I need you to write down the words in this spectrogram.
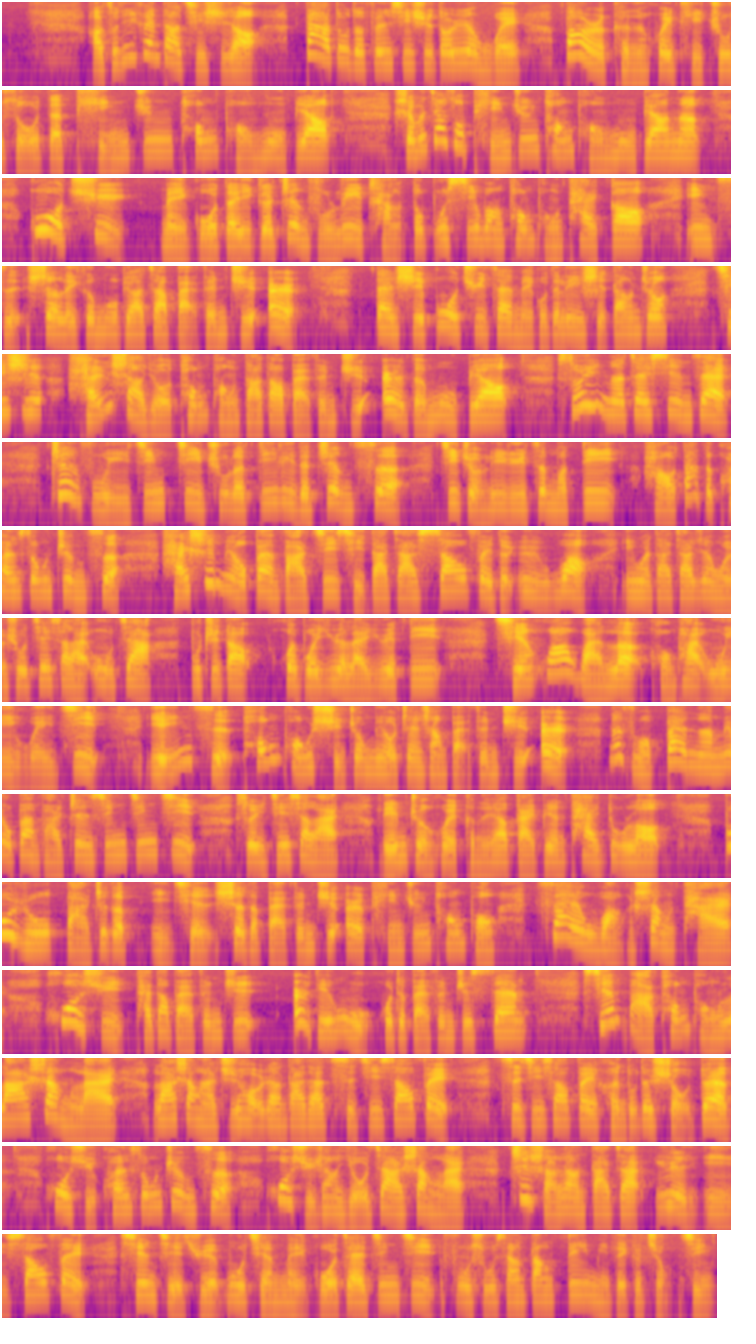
好，昨天看到，其实哦，大多的分析师都认为，鲍尔可能会提出所谓的平均通膨目标。什么叫做平均通膨目标呢？过去美国的一个政府立场都不希望通膨太高，因此设了一个目标叫百分之二。但是过去在美国的历史当中，其实很少有通膨达到百分之二的目标。所以呢，在现在政府已经祭出了低利的政策，基准利率这么低，好大的宽松政策，还是没有办法激起大家消费的欲望，因为大家认为说接下来物价不知道会不会越来越低，钱花完了恐怕无以为继，也因此通膨始终没有占上百分之二。那怎么办呢？没有办法振兴经济，所以接下来联准会可能。要改变态度喽，不如把这个以前设的百分之二平均通膨再往上抬，或许抬到百分之二点五或者百分之三，先把通膨拉上来，拉上来之后让大家刺激消费，刺激消费很多的手段，或许宽松政策，或许让油价上来，至少让大家愿意消费，先解决目前美国在经济复苏相当低迷的一个窘境。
